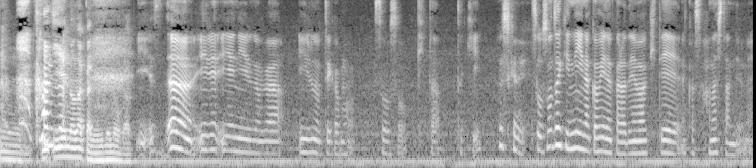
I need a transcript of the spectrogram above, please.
な。うん。感じ家の中にいるのが。いうん家家にいるのがいるのっていうかもうそうそう来た時。確かに。そうその時になんかみんなから電話来てなんか話したんだよね。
